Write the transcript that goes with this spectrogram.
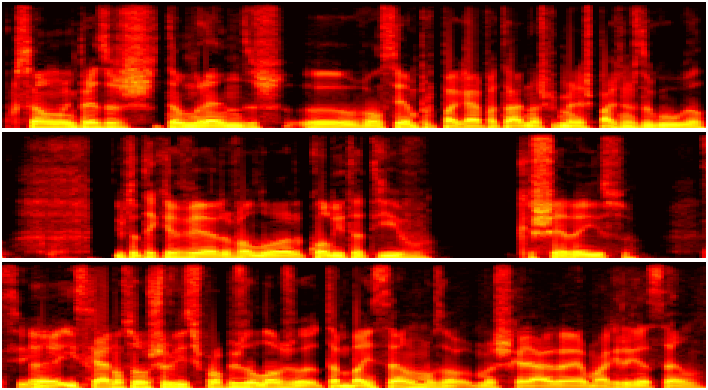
Porque são empresas tão grandes, eh, vão sempre pagar para estar nas primeiras páginas do Google, e portanto tem que haver valor qualitativo que exceda isso. Uh, e se calhar não são os serviços próprios da loja, também são, mas, mas se calhar é uma agregação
